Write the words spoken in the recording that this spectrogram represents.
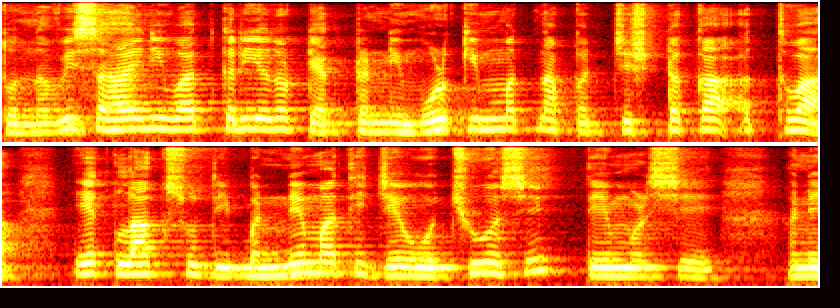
તો નવી સહાયની વાત કરીએ તો ટ્રેક્ટરની મૂળ કિંમતના પચીસ ટકા અથવા એક લાખ સુધી બંનેમાંથી જે ઓછું હશે તે મળશે. અને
